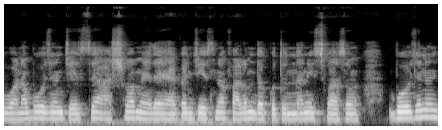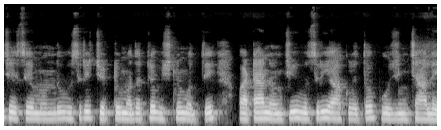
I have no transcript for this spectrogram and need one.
వనభోజనం చేస్తే అశ్వమేధ యాగం చేసిన ఫలం దక్కుతుందని విశ్వాసం. భోజనం చేసే ముందు ఉసిరి చెట్టు మొదట్లో విష్ణుమూర్తి పటాన్నుంచి ఉసిరి ఆకులతో పూజించాలి.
